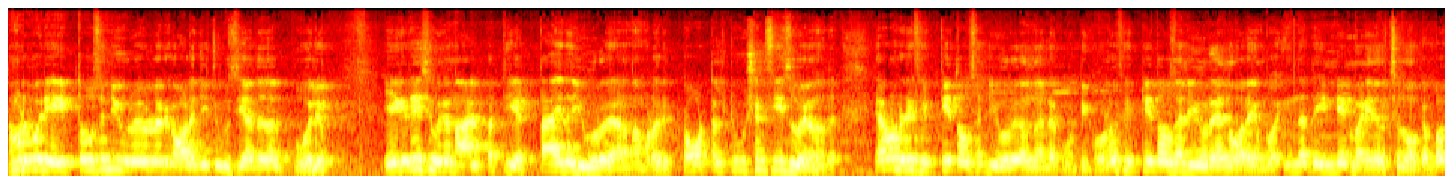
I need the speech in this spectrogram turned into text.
നമ്മളിപ്പോൾ ഒരു എയ്റ്റ് തൗസൻഡ് യൂറോ ഉള്ള ഒരു കോളേജ് ചൂസ് ചെയ്യാത്തതാൽ പോലും ഏകദേശം ഒരു നാൽപ്പത്തി എട്ടായിരം യൂറോയാണ് നമ്മുടെ ഒരു ടോട്ടൽ ട്യൂഷൻ ഫീസ് വരുന്നത്. അറൗണ്ട് ഒരു ഫിഫ്റ്റി തൗസൻഡ് യൂറോ എന്ന് തന്നെ കൂട്ടിക്കോളൂ. ഫിഫ്റ്റി തൗസൻഡ് യൂറോ എന്ന് പറയുമ്പോൾ ഇന്നത്തെ ഇന്ത്യൻ മണി വെച്ച് നോക്കുമ്പോൾ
